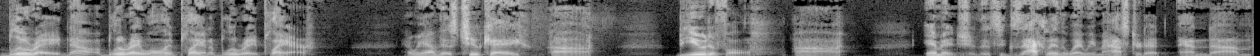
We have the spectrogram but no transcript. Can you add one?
Blu-ray. Now, a Blu-ray will only play in a Blu-ray player, and we have this 2K uh, beautiful uh, image that's exactly the way we mastered it, and um,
